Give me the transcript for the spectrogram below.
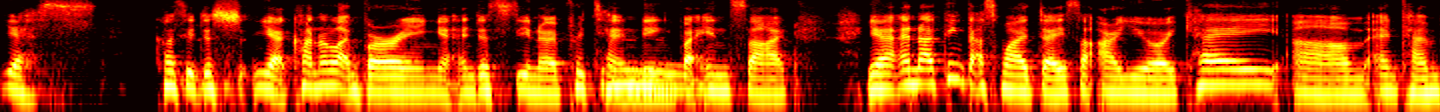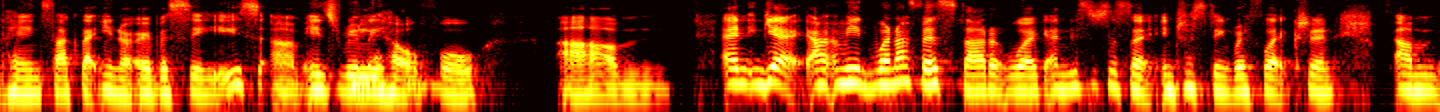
Yes, because it just yeah kind of like burying it and just you know pretending mm. but inside yeah and i think that's why days like are you okay um, and campaigns like that you know overseas um, is really yeah. helpful um, and yeah i mean when i first started work and this is just an interesting reflection um,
